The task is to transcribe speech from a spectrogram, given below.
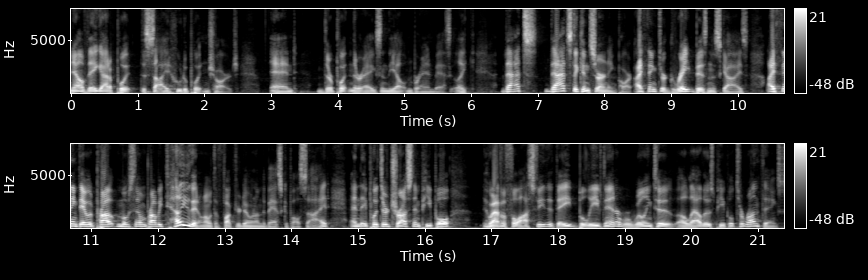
Now they got to put decide who to put in charge, and they're putting their eggs in the Elton Brand basket. Like that's that's the concerning part. I think they're great business guys. I think they would probably most of them would probably tell you they don't know what the fuck they're doing on the basketball side, and they put their trust in people who have a philosophy that they believed in or were willing to allow those people to run things.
